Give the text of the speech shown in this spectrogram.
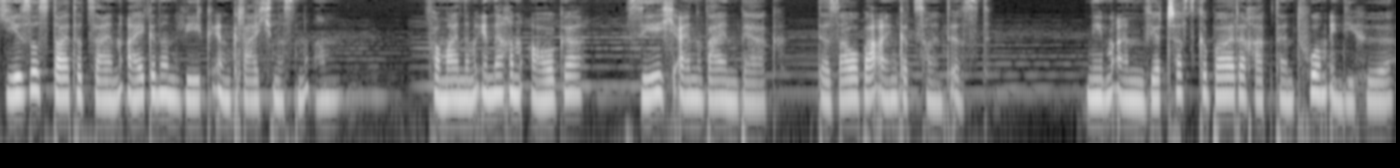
Jesus deutet seinen eigenen Weg in Gleichnissen an. Vor meinem inneren Auge sehe ich einen Weinberg, der sauber eingezäunt ist. Neben einem Wirtschaftsgebäude ragt ein Turm in die Höhe.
